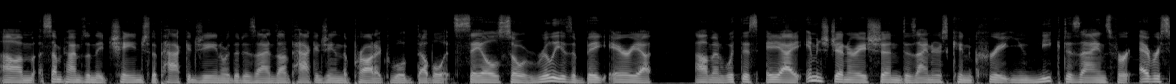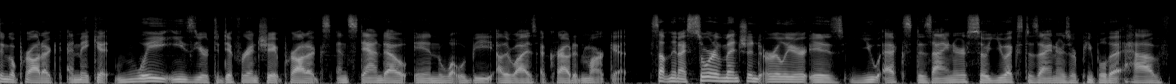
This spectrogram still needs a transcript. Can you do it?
Um, sometimes when they change the packaging or the designs on packaging, the product will double its sales. So, it really is a big area um, and with this AI image generation, designers can create unique designs for every single product and make it way easier to differentiate products and stand out in what would be otherwise a crowded market. Something I sort of mentioned earlier is UX designers. So, UX designers are people that have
